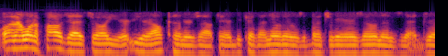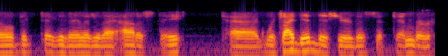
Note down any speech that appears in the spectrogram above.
Well, and I want to apologize to all your your elk hunters out there because I know there was a bunch of Arizonans that drove to take advantage of that out of state tag, which I did this year, this September.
